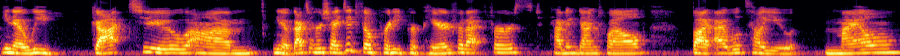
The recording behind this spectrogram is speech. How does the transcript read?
you know we got to um, you know got to Hershey. I did feel pretty prepared for that first, having done twelve, but I will tell you, mile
